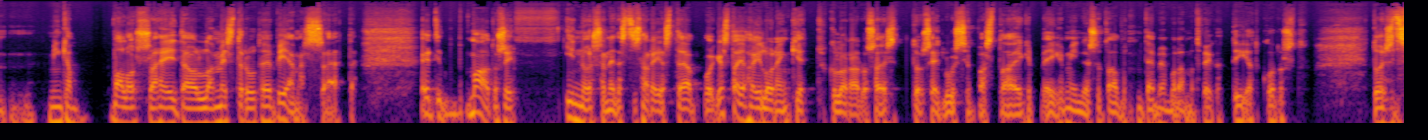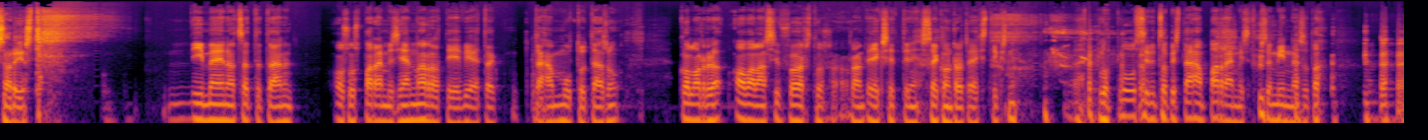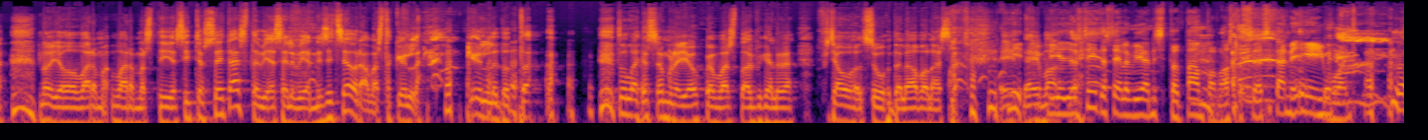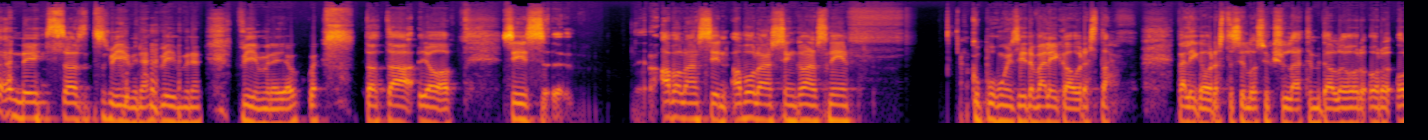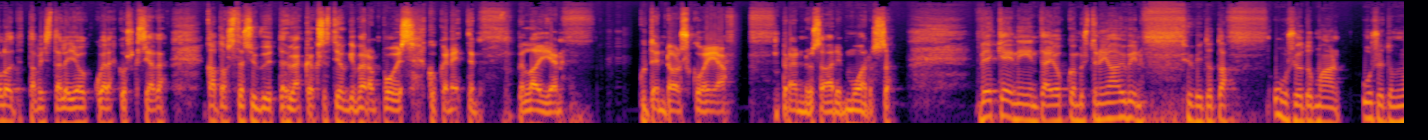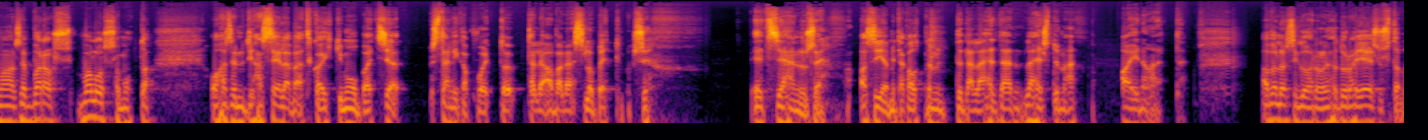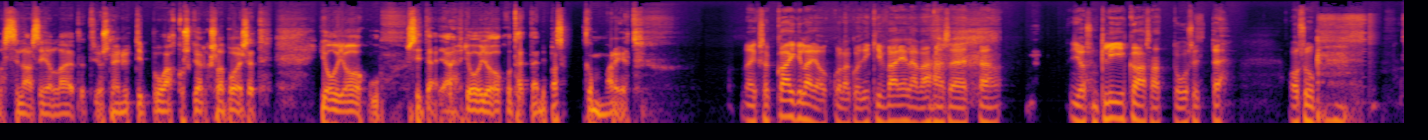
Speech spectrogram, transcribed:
minkä valossa heitä ollaan mestaruuteen viemässä. Että, et, mä oon tosi innoissani tästä sarjasta ja oikeastaan ihan iloinenkin, että Colorado sai sitten St. Louisin vastaan eikä, eikä Minnesota, mutta miten me molemmat veikattiin jatkoa tuosta toisesta sarjasta. Niin meinaat, että tämä nyt osuisi paremmin siihen narratiiviin, että tähän muuttuu tämä sun Colorado Avalanche first round exit, niin second round exitiksi, niin plussi nyt sopisi tähän paremmin, kun se Minnesota. No joo, varma, varmasti. Ja sitten jos ei tästä vielä selviä, niin sitten seuraavasta kyllä. kyllä tota, tulee jo semmoinen joukkue vastaan, mikä lyö jauhot suuhun Avalanche. Ei, niin, ei vaan... jos siitä selviää, niin sitten on Tampa vastassa ja sitä niin ei voi. niin, se on sitten viimeinen, viimeinen, viimeinen joukkue. Tota, joo, siis Avalanssin, Avalanssin kanssa, niin kun puhuin siitä välikaudesta, välikaudesta silloin syksyllä, että mitä oli odotettavissa tälle joukkueelle, koska sieltä katosi sitä syvyyttä hyökkäyksestä jonkin verran pois kokeneiden pelaajien, kuten Donsko ja Brandon muodossa. Veke, niin tämä joukkue on pystynyt ihan hyvin, hyvin tota, uusiutumaan, uusiutumaan sen varos, valossa, mutta onhan se nyt ihan selvää, että kaikki muu paitsi Stanley Cup-voitto tälle Avalanssille on pettymyksiä. Että sehän on se asia, mitä kautta nyt tätä lähdetään lähestymään aina, että Avalansin kohdalla on ihan turha jeesustella sillä asialla, että, jos ne nyt tippuu akkuskierroksella pois, että joo joo, kun sitä ja joo joo, kun tätä, niin paskan marjat. No eikö se ole kaikilla joukkueilla kuitenkin välillä vähän se, että jos nyt liikaa sattuu sitten osu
